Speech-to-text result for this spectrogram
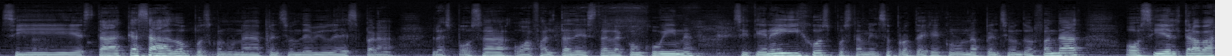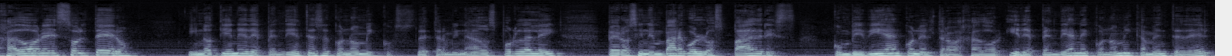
Si está casado, pues con una pensión de viudez para la esposa o a falta de esta la concubina. Si tiene hijos, pues también se protege con una pensión de orfandad. O si el trabajador es soltero y no tiene dependientes económicos determinados por la ley, pero sin embargo los padres convivían con el trabajador y dependían económicamente de él,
